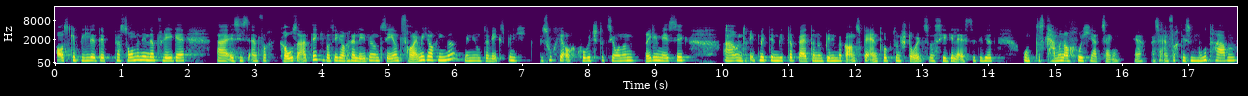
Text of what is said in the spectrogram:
ausgebildete Personen in der Pflege, es ist einfach großartig, was ich auch erlebe und sehe und freue mich auch immer, wenn ich unterwegs bin. Ich besuche ja auch Covid-Stationen regelmäßig äh, und rede mit den Mitarbeitern und bin immer ganz beeindruckt und stolz, was hier geleistet wird. Und das kann man auch ruhig herzeigen. Ja? Also einfach diesen Mut haben,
